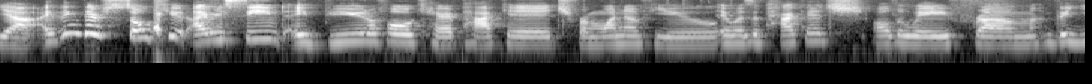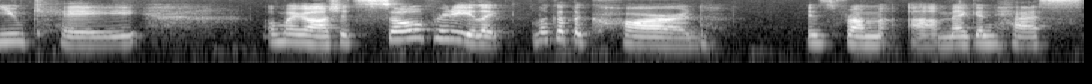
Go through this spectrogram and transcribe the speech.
yeah, I think they're so cute. I received a beautiful care package from one of you. It was a package all the way from the UK. Oh my gosh, it's so pretty. Like, look at the card. It's from uh, Megan Hess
